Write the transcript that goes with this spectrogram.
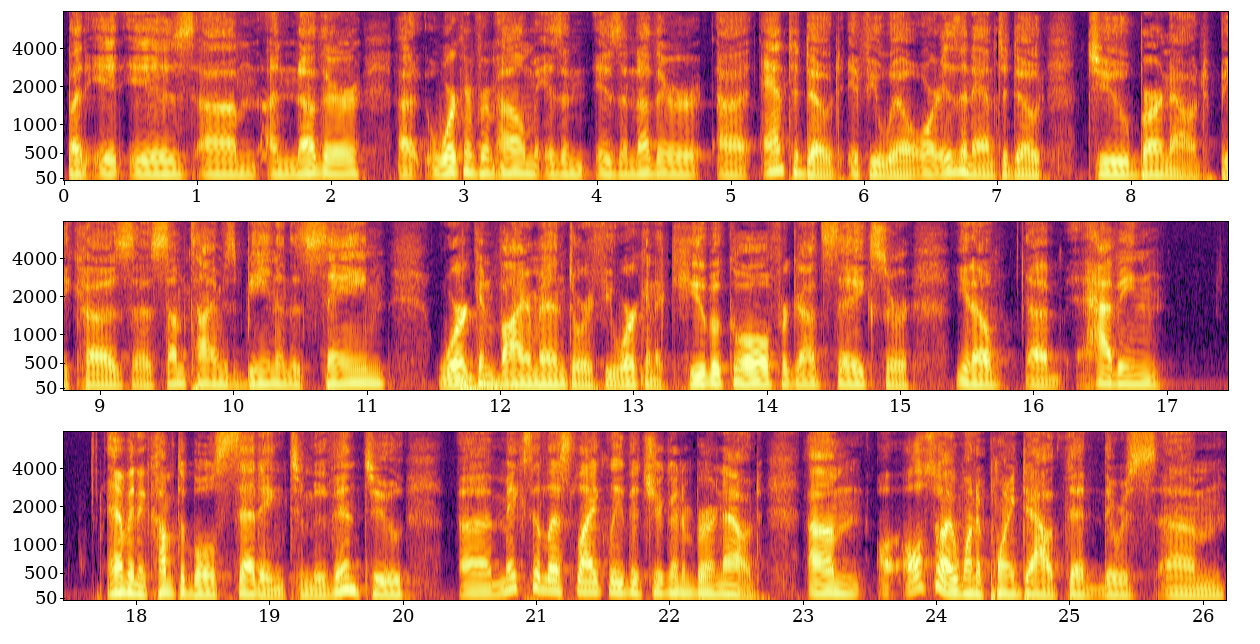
but it is um, another uh, working from home is an is another uh, antidote, if you will, or is an antidote to burnout because uh, sometimes being in the same work environment, or if you work in a cubicle, for God's sakes, or you know uh, having having a comfortable setting to move into uh, makes it less likely that you're going to burn out. Um, also, I want to point out that there was um,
